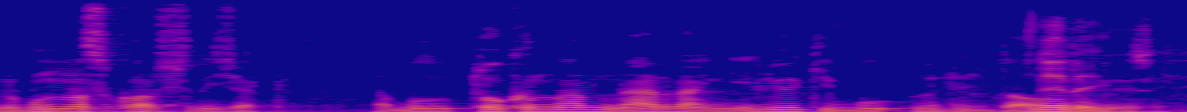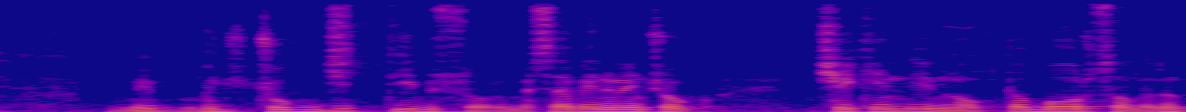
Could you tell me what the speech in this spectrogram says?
Ve bunu nasıl karşılayacak? Ya bu tokenlar nereden geliyor ki bu ödül dağıtılıyor? Nereye gidecek? Bu çok ciddi bir soru. Mesela benim en çok çekindiğim nokta borsaların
